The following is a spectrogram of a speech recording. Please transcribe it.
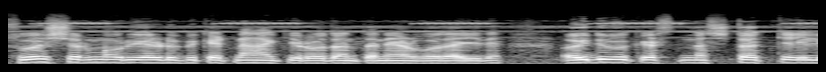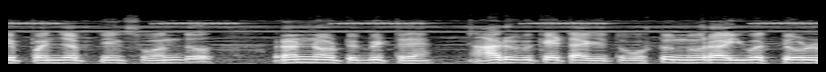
ಸುರೇಶ್ ಶರ್ಮಾ ಅವರು ಎರಡು ವಿಕೆಟ್ನ ಹಾಕಿರೋದು ಅಂತಲೇ ಹೇಳ್ಬೋದಾಗಿದೆ. ಐದು ವಿಕೆಟ್ಸ್ ನಷ್ಟಕ್ಕೆ ಇಲ್ಲಿ ಪಂಜಾಬ್ ಕಿಂಗ್ಸ್ ಒಂದು ರನ್ ಔಟ್ ಬಿಟ್ಟರೆ ಆರು ವಿಕೆಟ್ ಆಗಿತ್ತು. ಒಟ್ಟು ನೂರ ಐವತ್ತೇಳು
